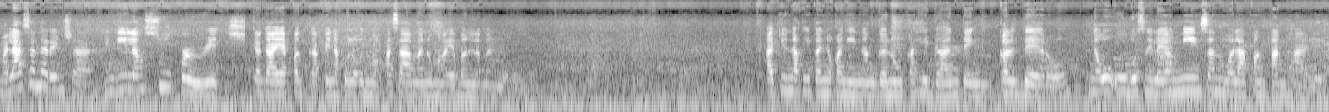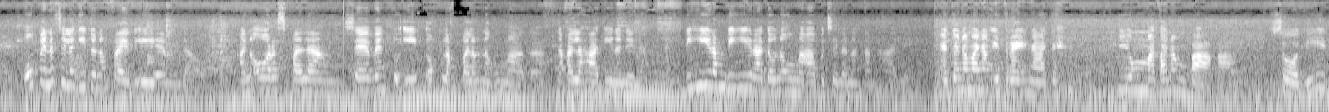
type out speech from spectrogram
Malasa na rin siya, hindi lang super rich, kagaya pagka pinakuluan mo kasama ng mga ibang laman loob. At yung nakita nyo kaninang ganong kahiganteng kaldero, nauubos nila yun, minsan wala pang tanghali. Open na sila dito ng 5 a.m. daw. Ano oras pa lang? 7 to 8 o'clock pa lang ng umaga. Nakalahati na nila. Bihirang-bihira daw na umaabot sila ng tanghali. Ito naman ang itry natin. yung mata ng baka. Solid.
